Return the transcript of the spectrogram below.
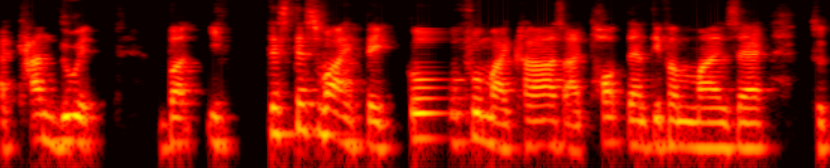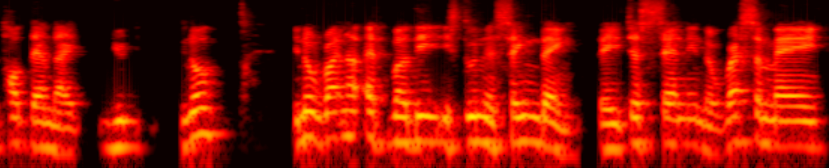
I can't do it. But if that's that's why they go through my class. I taught them different mindset to taught them like you you know You know, right now everybody is doing the same thing. They just send in the resume,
